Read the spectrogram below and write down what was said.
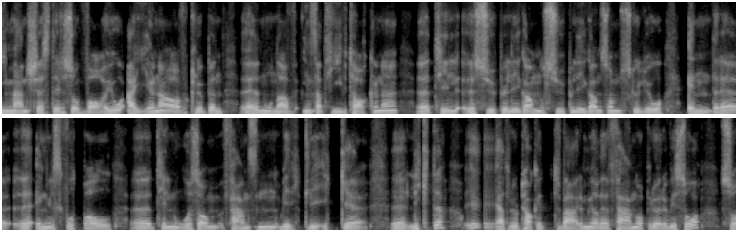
i Manchester så var jo eierne av klubben uh, noen av initiativtakerne til Superligaen. Superligaen som skulle jo endre engelsk fotball til noe som fansen virkelig ikke likte. Jeg tror takket være mye av det fanopprøret vi så, så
